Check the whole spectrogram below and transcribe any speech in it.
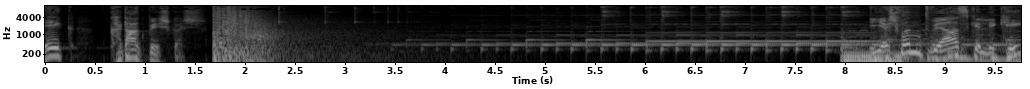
एक खटाक पेशकश। यशवंत व्यास के लिखी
